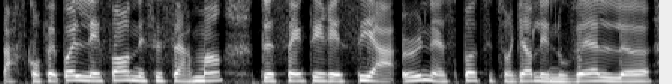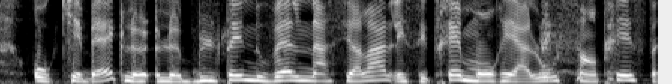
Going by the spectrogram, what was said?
parce qu'on fait pas l'effort nécessairement de s'intéresser à eux, n'est-ce pas? Si tu regardes les nouvelles au Québec, le, bulletin de nouvelles national, et c'est très montréalo-centriste.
